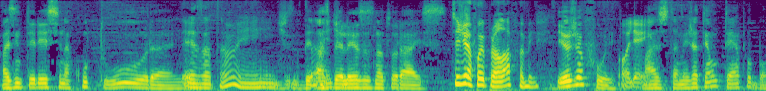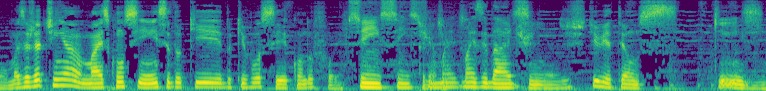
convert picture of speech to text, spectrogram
mais interesse na cultura. Exatamente, be- As exatamente. belezas naturais. Você já foi pra lá, Fabi? Eu já fui. Olha aí. Mas também já tem um tempo bom. Mas eu já tinha mais consciência do que, do que você quando foi. Sim, sim, você tinha mais, mais idade. Sim, a gente devia ter uns 15,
